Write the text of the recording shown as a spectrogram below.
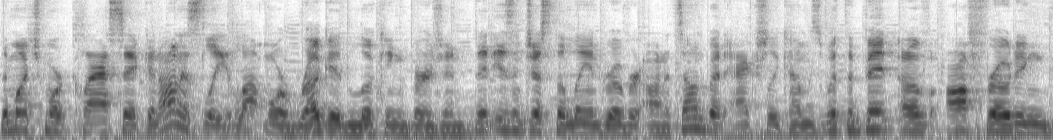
the much more classic and honestly a lot more rugged looking version that isn't just the Land Rover on its own, but actually comes with a bit of off-roading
